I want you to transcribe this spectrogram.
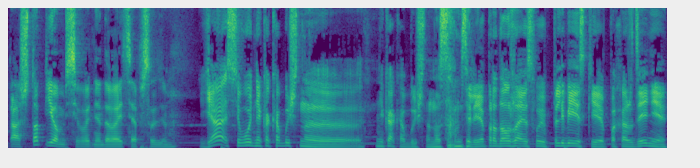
А что пьем сегодня, давайте обсудим. Я сегодня, как обычно, не как обычно, на самом деле, я продолжаю свои плебейские похождения,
